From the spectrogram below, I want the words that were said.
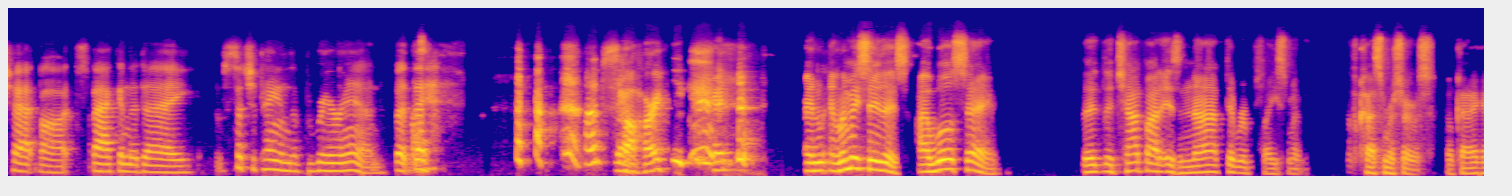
chatbots back in the day. Such a pain in the rear end, but they. I'm sorry. and, and, and let me say this: I will say that the chatbot is not the replacement of customer service. Okay.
